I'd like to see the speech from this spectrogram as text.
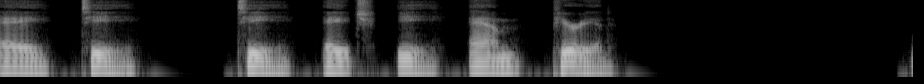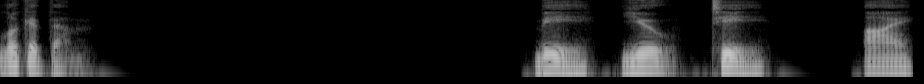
A T T H E M period. Look at them. B U T I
